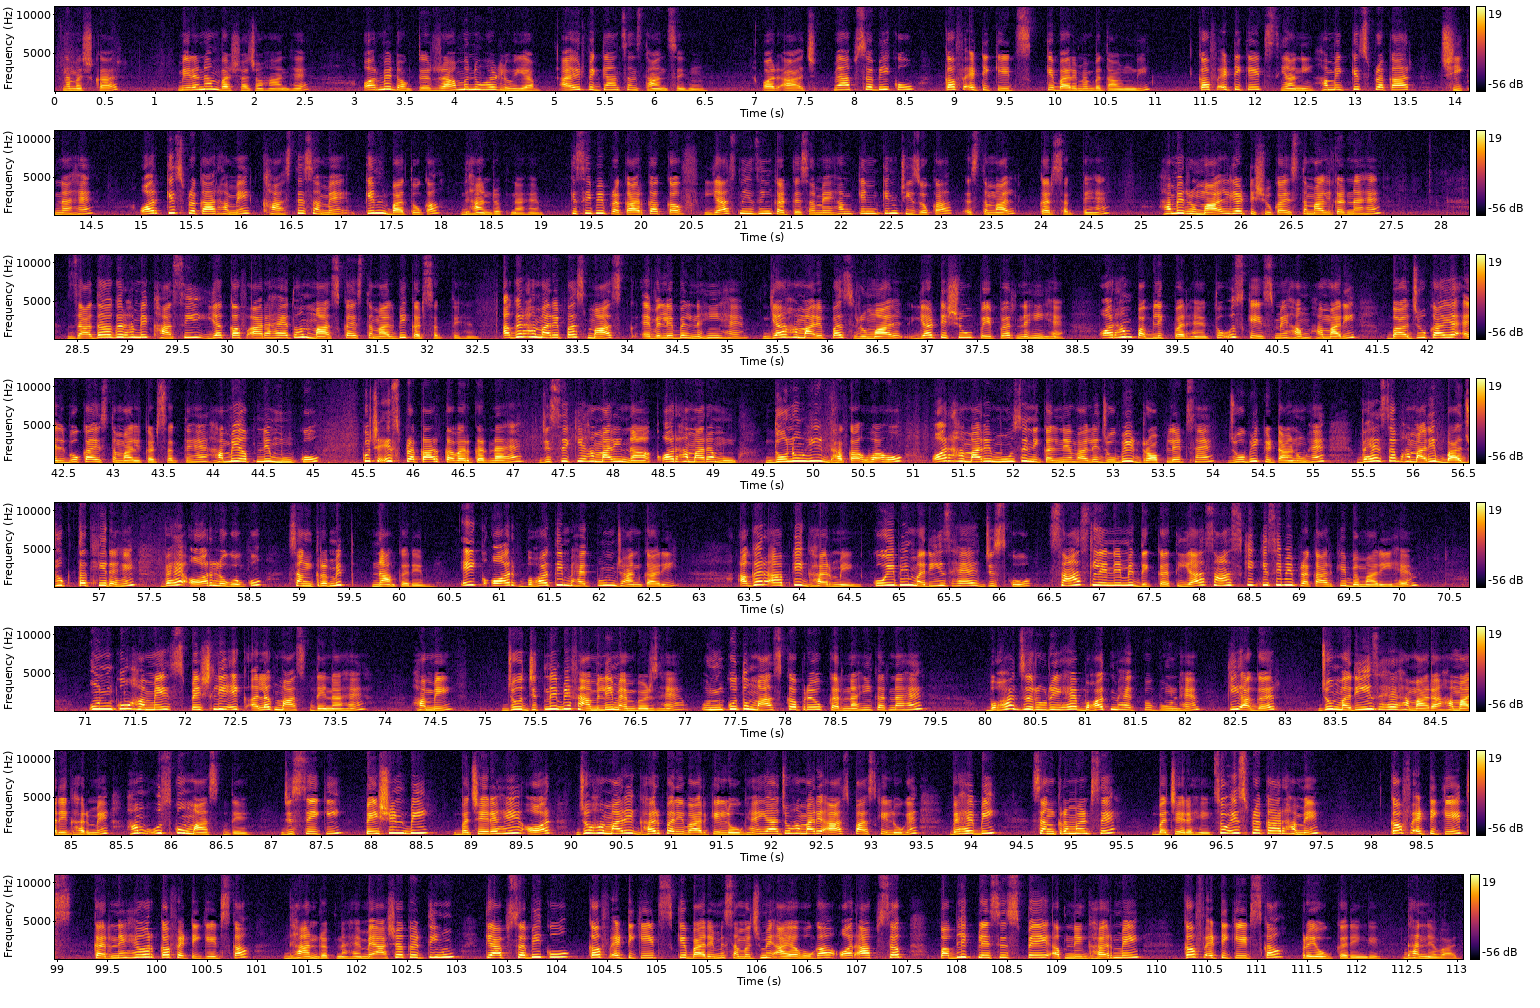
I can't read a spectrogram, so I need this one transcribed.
नमस्कार। मेरा नाम वर्षा चौहान है और मैं डॉक्टर राम मनोहर लोहिया आयुर्विज्ञान संस्थान से हूँ। और आज मैं आप सभी को कफ एटिकेट्स के बारे में बताऊँगी। कफ एटिकेट्स यानी हमें किस प्रकार छींकना है और किस प्रकार हमें खांसते समय किन बातों का ध्यान रखना है। किसी भी प्रकार का कफ या स्नीजिंग करते समय हम किन किन चीज़ों का इस्तेमाल कर सकते हैं। हमें रुमाल या टिश्यू का इस्तेमाल करना है। ज़्यादा अगर हमें खांसी या कफ आ रहा है तो हम मास्क का इस्तेमाल भी कर सकते हैं। अगर हमारे पास मास्क अवेलेबल नहीं है या हमारे पास रुमाल या टिश्यू पेपर नहीं है और हम पब्लिक पर हैं तो उस केस में हम हमारी बाजू का या एल्बो का इस्तेमाल कर सकते हैं। हमें अपने मुँह को कुछ इस प्रकार कवर करना है, जिससे कि हमारी नाक और हमारा मुँह दोनों ही ढका हुआ हो और हमारे मुँह से निकलने वाले जो भी ड्रॉपलेट्स हैं, जो भी कीटाणु हैं, वह सब हमारी बाजू तक ही रहें, वह और लोगों को संक्रमित ना करें। एक और बहुत ही महत्वपूर्ण जानकारी, अगर आपके घर में कोई भी मरीज़ है जिसको सांस लेने में दिक्कत या सांस की किसी भी प्रकार की बीमारी है, उनको हमें स्पेशली एक अलग मास्क देना है। हमें जो जितने भी फैमिली मेंबर्स हैं उनको तो मास्क का प्रयोग करना ही करना है। बहुत ज़रूरी है बहुत महत्वपूर्ण है कि अगर जो मरीज़ है हमारा हमारे घर में हम उसको मास्क दें जिससे कि पेशेंट भी बचे रहें और जो हमारे घर परिवार के लोग हैं या जो हमारे आसपास के लोग हैं वह भी संक्रमण से बचे रहें। सो so, इस प्रकार हमें कफ एटिकेट्स करने हैं और कफ एटिकेट्स का ध्यान रखना है। मैं आशा करती हूँ कि आप सभी को कफ एटिकेट्स के बारे में समझ में आया होगा और आप सब पब्लिक प्लेसेस पे अपने घर में कफ एटिकेट्स का प्रयोग करेंगे। धन्यवाद।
